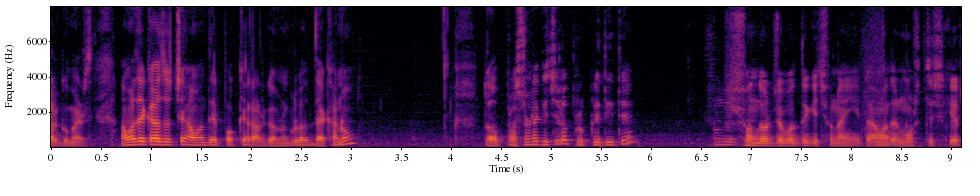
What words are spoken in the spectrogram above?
arguments আমাদের কাজ হচ্ছে আমাদের পক্ষের আর্গুমেন্টগুলো দেখানো। তো প্রশ্নটা কি ছিল? প্রকৃতিতে? সৌন্দর্য। বলতে কিছু নাই এটা আমাদের মস্তিষ্কের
